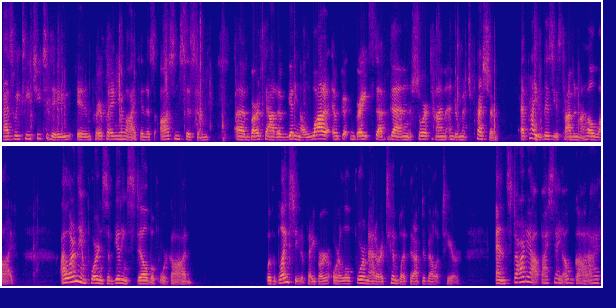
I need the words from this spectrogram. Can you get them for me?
as we teach you to do in Prayer Plan Your Life, in this awesome system, uh, birthed out of getting a lot of great stuff done in a short time under much pressure, at probably the busiest time in my whole life, I learned the importance of getting still before God with a blank sheet of paper or a little format or a template that I've developed here. And started out by saying, Oh God, I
